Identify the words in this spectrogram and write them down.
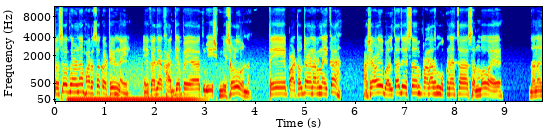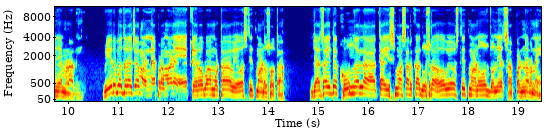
तसं करणं फारसं कठीण नाही. एखाद्या खाद्यपेयात विष मिसळून ते पाठवता येणार नाही का? अशा वेळी भलताच इसम प्राणास मुकण्याचा संभव आहे धनंजय म्हणाले. वीरभद्राच्या म्हणण्याप्रमाणे केरोबा मोठा व्यवस्थित माणूस होता. ज्याचा इथे खून झाला त्या इस्मासारखा दुसरा अव्यवस्थित माणूस दुनियेत सापडणार नाही.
